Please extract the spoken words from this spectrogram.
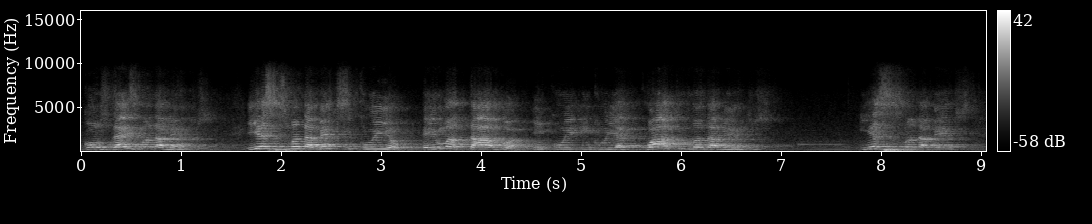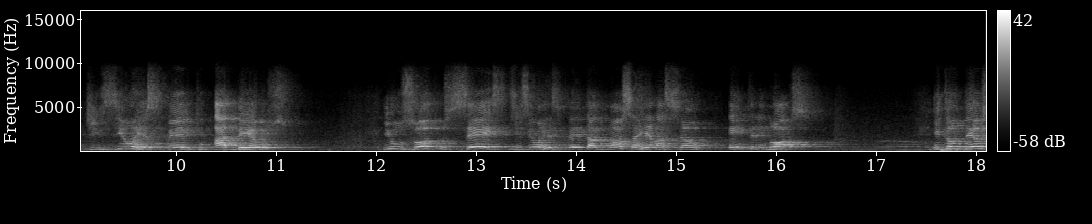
com os dez mandamentos, e esses mandamentos incluíam, em uma tábua, incluía quatro mandamentos, e esses mandamentos diziam respeito a Deus, e os outros seis diziam respeito da nossa relação entre nós. Então Deus,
